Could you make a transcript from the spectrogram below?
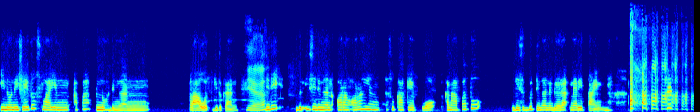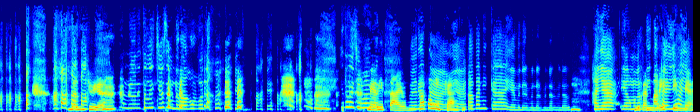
Indonesia itu selain apa penuh dengan laut gitu kan. Ya. Jadi berisi dengan orang-orang yang suka kepo. Kenapa tuh disebut dengan negara maritime? Nggak lucu ya? Aduh, itu lucu sih menurut aku Put. itu lucu banget. Maritime. Maritime, Kapan nikah? Iya, gitu? kapan nikah? Ya benar benar benar benar. Hanya yang mengerti Bukan itu kayaknya maritim hanya ya.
